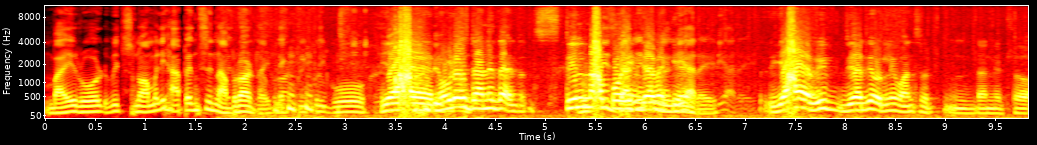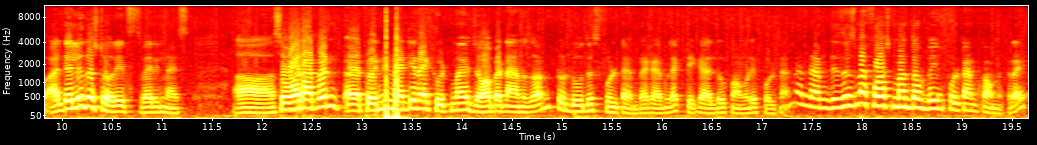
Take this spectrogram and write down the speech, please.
by road which normally happens in abroad right? Like people go yeah, yeah nobody's done it that still now for india, in india, right? yeah, yeah we they are the only ones who done it. So i'll tell you the story. It's very nice. Uh, so what happened? Uh, 2019, I quit my job at Amazon to do this full time. Like I'm like, okay, I'll do comedy full time, and this is my first month of being full time comic, right?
